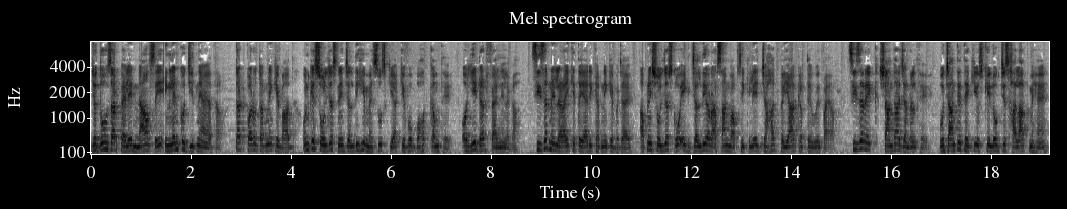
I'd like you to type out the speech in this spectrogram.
जो 2000 पहले नाव से इंग्लैंड को जीतने आया था। तट पर उतरने के बाद उनके सोल्जर्स ने जल्दी ही महसूस किया कि वो बहुत कम थे और ये डर फैलने लगा। सीजर ने लड़ाई की तैयारी करने के बजाय अपने सोल्जर्स को एक जल्दी और आसान वापसी के लिए जहाज़ तैयार करते हुए पाया। सीजर एक शानदार जनरल थे। वो जानते थे कि उसके लोग जिस हालात में हैं,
